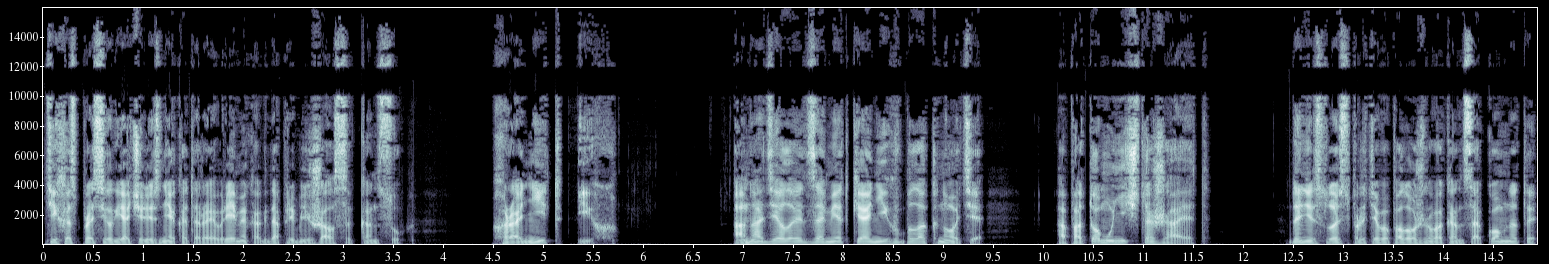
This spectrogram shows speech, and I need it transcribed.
Тихо спросил я через некоторое время, когда приближался к концу. «Хранит их». Она делает заметки о них в блокноте, а потом уничтожает донеслось с противоположного конца комнаты,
